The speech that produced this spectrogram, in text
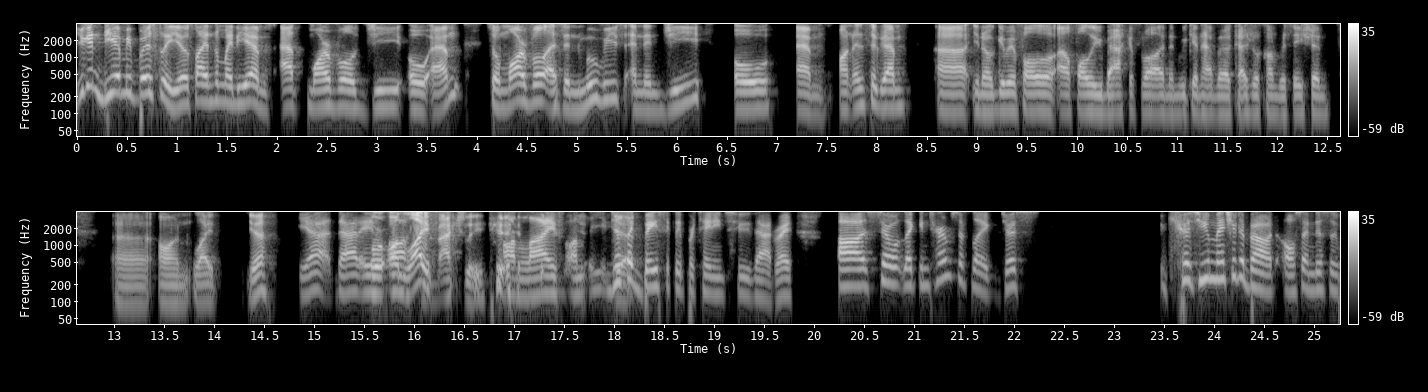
you can DM me personally. You know, slide into my DMs at Marvel G O M. So Marvel as in movies and then G O M on Instagram. Uh, you know, give me a follow. I'll follow you back as well, and then we can have a casual conversation uh, on Lite. Yeah. Yeah, that is or awesome. on life actually. on life, on just yeah. like basically pertaining to that, right? Uh, so like in terms of like just because you mentioned about also, and this is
